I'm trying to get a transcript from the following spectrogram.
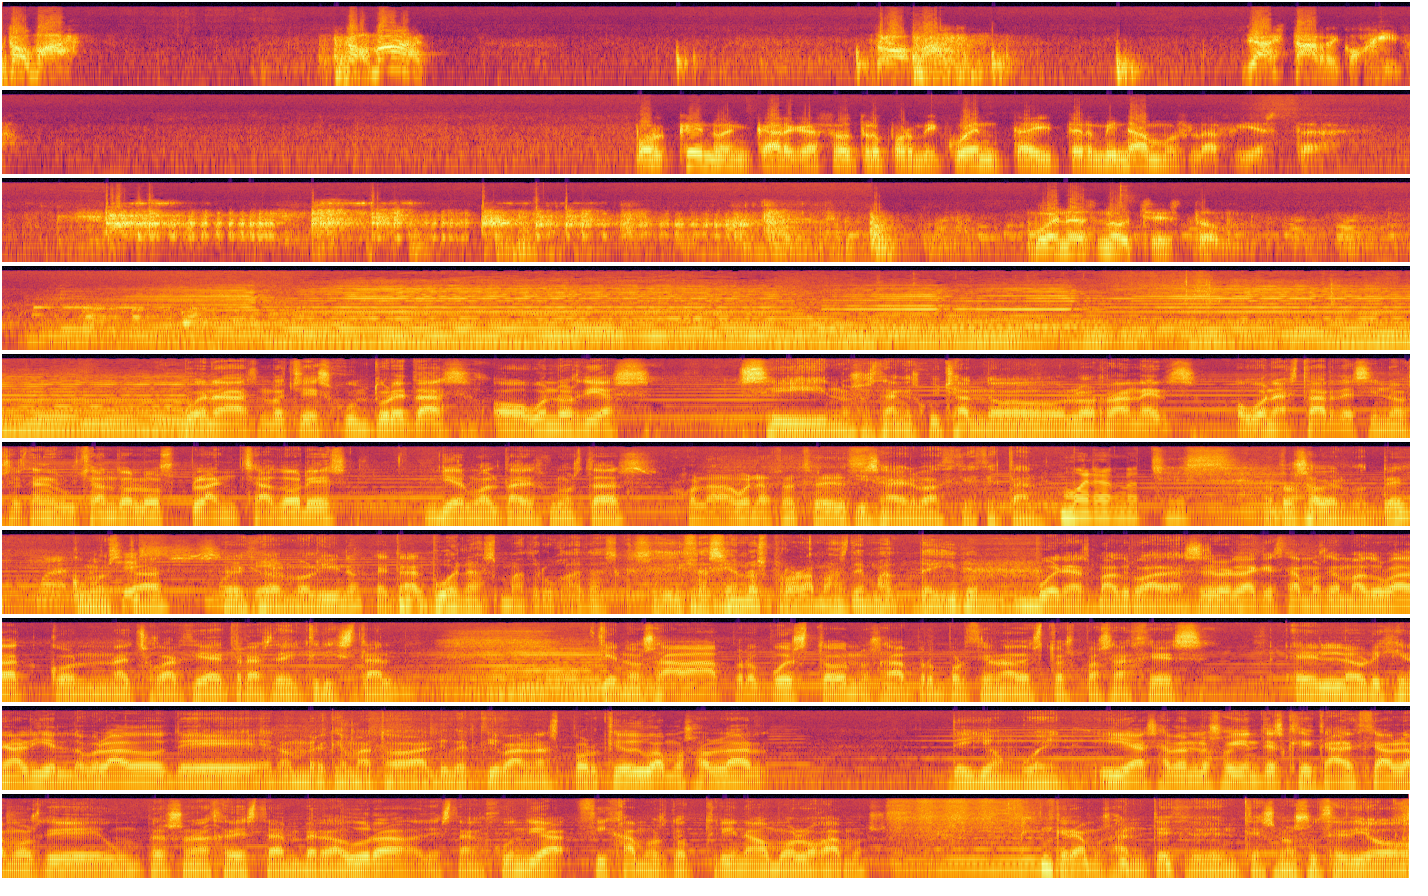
¡Tomad! ¡Tomad! ¡Tomad! Ya está recogido. ¿Por qué no encargas otro por mi cuenta y terminamos la fiesta? Buenas noches, Tom. Buenas noches, culturetas, o buenos días si nos están escuchando los runners, o buenas tardes si nos están escuchando los planchadores. Guillermo Altares, ¿cómo estás? Hola, buenas noches. Isabel Vázquez, ¿qué tal? Buenas noches. Rosa Belmonte, Buenas ¿cómo noches. estás? Sergio del Molino, ¿qué tal? Buenas madrugadas, que se dice así en los programas de, de Iden. Buenas madrugadas. Es verdad que estamos de madrugada con Nacho García detrás del cristal, que nos ha propuesto, nos ha proporcionado estos pasajes, el original y el doblado de El hombre que mató a Liberty Balance, porque hoy vamos a hablar de John Wayne. Y ya saben los oyentes que cada vez que hablamos de un personaje de esta envergadura, de esta enjundia, fijamos doctrina, homologamos, creamos antecedentes. Nos sucedió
